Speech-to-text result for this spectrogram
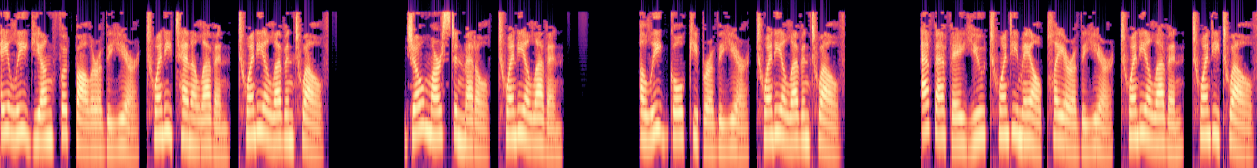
A-League Young Footballer of the Year 2010-11 2011-12 Joe Marston Medal 2011 A League Goalkeeper of the Year 2011-12 FFA U20 Male Player of the Year 2011 2012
